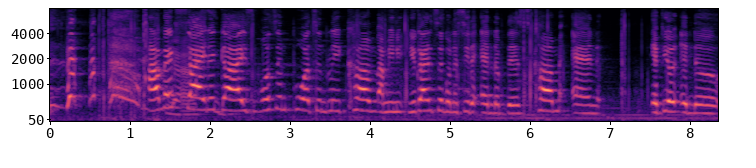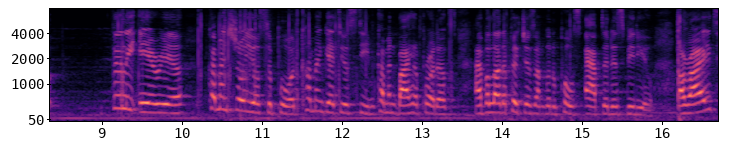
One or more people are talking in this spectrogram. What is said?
girls. I'm excited, guys. Most importantly, come. I mean, you guys are going to see the end of this. Come and if you're in the Philly area, come and show your support. Come and get your steam. Come and buy her products. I have a lot of pictures I'm going to post after this video. All right.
